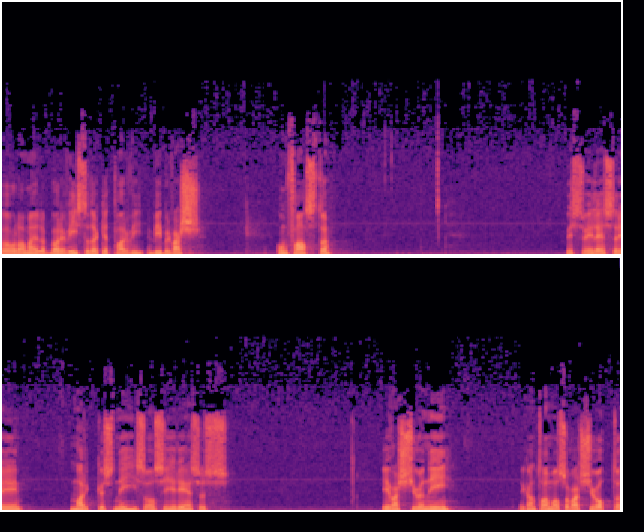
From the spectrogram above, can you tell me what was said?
Og La meg bare vise dere et par bibelvers om faste. Hvis vi leser i Markus 9, så sier Jesus i vers 29 Vi kan ta med også vers 28.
